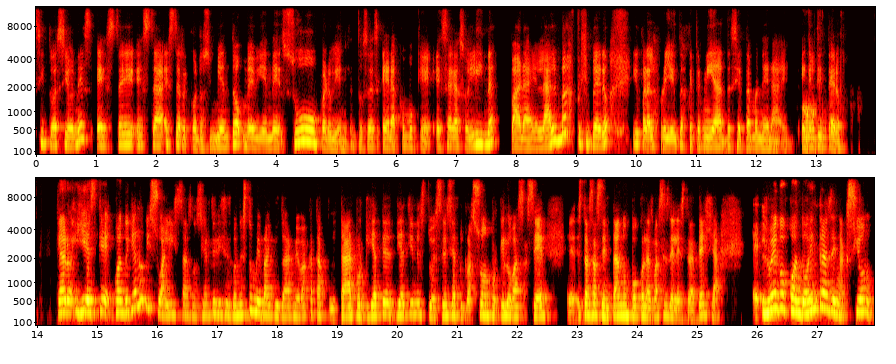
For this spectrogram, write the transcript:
situaciones, este, esta, este reconocimiento me viene súper bien. Entonces era como que esa gasolina para el alma primero y para los proyectos que tenía de cierta manera en el tintero. Claro, y es que cuando ya lo visualizas, ¿no es cierto? Y dices, bueno, esto me va a ayudar, me va a catapultar, porque ya, te, ya tienes tu esencia, tu razón, por qué lo vas a hacer, eh, estás asentando un poco las bases de la estrategia eh, luego cuando entras en acción,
